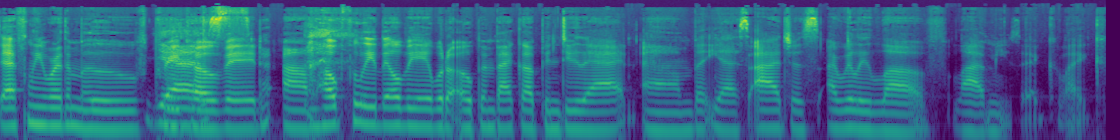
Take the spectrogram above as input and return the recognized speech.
definitely were the move pre Yes. COVID. Um, hopefully, they'll be able to open back up and do that. Um, but yes, I just, I really love live music. Like,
